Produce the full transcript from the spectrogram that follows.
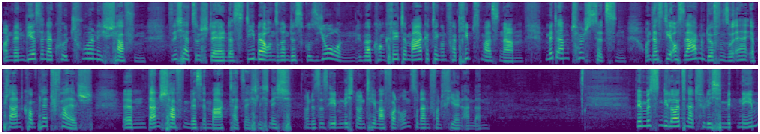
Und wenn wir es in der Kultur nicht schaffen, sicherzustellen, dass die bei unseren Diskussionen über konkrete Marketing- und Vertriebsmaßnahmen mit am Tisch sitzen und dass die auch sagen dürfen, so, äh, ihr plant komplett falsch, ähm, dann schaffen wir es im Markt tatsächlich nicht. Und es ist eben nicht nur ein Thema von uns, sondern von vielen anderen. Wir müssen die Leute natürlich mitnehmen.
